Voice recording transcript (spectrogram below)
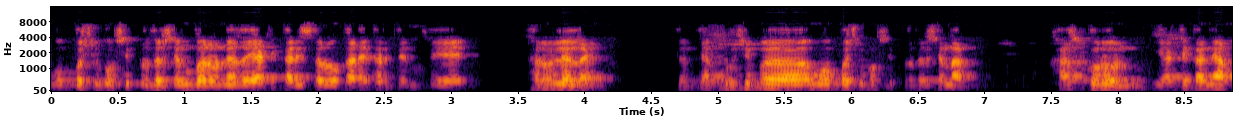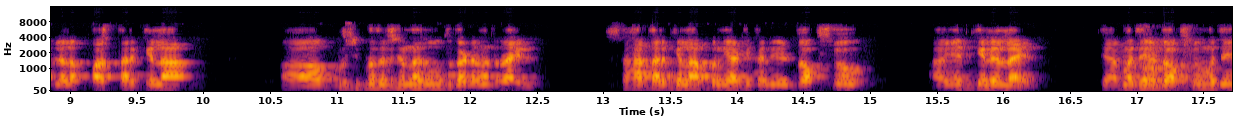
व पशुपक्षी प्रदर्शन भरवण्याचं या ठिकाणी सर्व कार्यकर्त्यांचे ठरवलेलं आहे. तर त्या कृषी व पशुपक्षी प्रदर्शनात खास करून या ठिकाणी आपल्याला पाच तारखेला कृषी प्रदर्शनाचं उद्घाटन राहील. सहा तारखेला आपण या ठिकाणी डॉग शो आयोजित केलेला आहे. त्यामध्ये डॉग शो मध्ये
